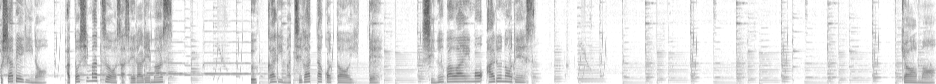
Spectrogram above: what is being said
おしゃべりの後始末をさせられます。うっかり間違ったことを言って死ぬ場合もあるのです。今日も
